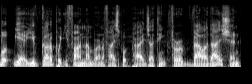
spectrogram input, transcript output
Well, yeah, you've got to put your phone number on a Facebook page, I think, for validation.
